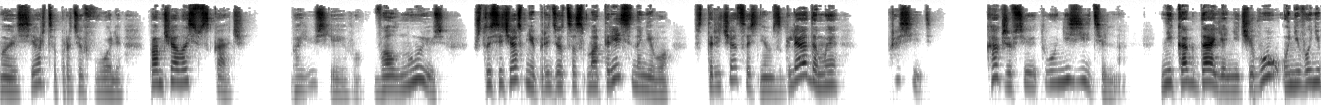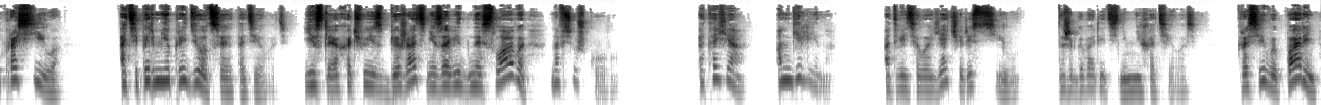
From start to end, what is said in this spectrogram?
Мое сердце против воли помчалось вскачь. Боюсь я его, волнуюсь, что сейчас мне придется смотреть на него, встречаться с ним взглядом и просить. Как же все это унизительно. Никогда я ничего у него не просила. А теперь мне придется это делать, если я хочу избежать незавидной славы на всю школу. Это я, Ангелина, ответила я через силу. Даже говорить с ним не хотелось. Красивый парень,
